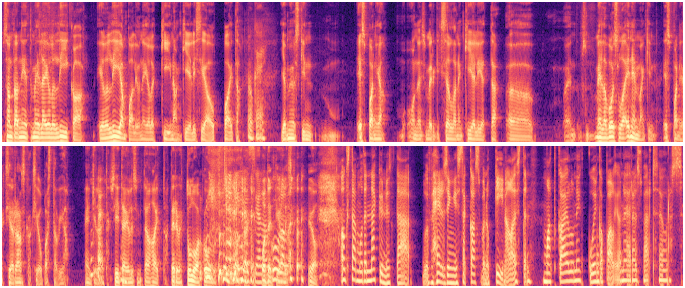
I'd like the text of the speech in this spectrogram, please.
sanotaan niin, että meillä ei ole liikaa, ei ole liian paljon, ei ole kiinankielisiä oppaita. Okay. Ja myöskin Espanja on esimerkiksi sellainen kieli, että ö, meillä voisi olla enemmänkin espanjaksi ja ranskaksi opastavia – henkilöitä. Okay. Siitä ei olisi mitään haittaa. Tervetuloa koulutukseen. potentiaalista. Joo. Onko tämä muuten näkynyt tämä Helsingissä kasvanut kiinalaisten matkailu, niin kuinka paljon Ehrensvärd seurassa?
